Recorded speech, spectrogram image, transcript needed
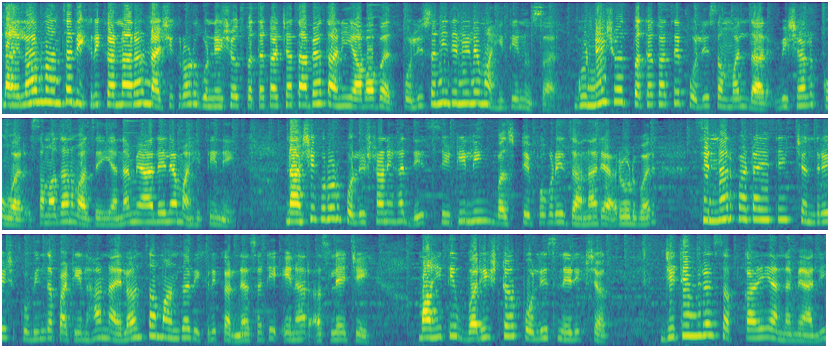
नायलॉन मांजा विक्री करणारा नाशिक रोड गुन्हे शोध पथकाच्या ताब्यात आणि याबाबत पोलिसांनी दिलेल्या माहितीनुसार गुन्हे शोध पथकाचे पोलीस अंमलदार विशाल कुंवर समाधान वाजे यांना मिळालेल्या माहितीने नाशिक रोड पोलीस ठाणे हद्दीत सिटी लिंक बस डेपोकडे जाणाऱ्या रोडवर सिन्नर फाटा येथे चंद्रेश गोविंद पाटील हा नायलॉनचा मांजा विक्री करण्यासाठी येणार असल्याची माहिती वरिष्ठ पोलीस निरीक्षक जितेंद्र सपकाळे यांना मिळाली.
